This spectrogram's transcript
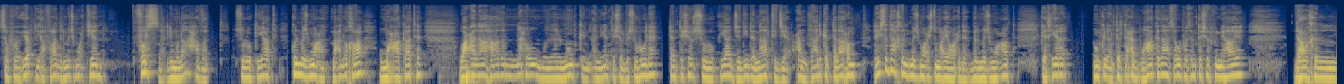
سوف يعطي أفراد المجموعتين فرصة لملاحظة سلوكيات كل مجموعة مع الأخرى ومحاكاتها وعلى هذا النحو من الممكن أن ينتشر بسهولة تنتشر سلوكيات جديدة ناتجة عن ذلك التلاحم. ليس داخل مجموعة اجتماعية واحدة بل مجموعات كثيرة ممكن أن تلتحم. وهكذا سوف تنتشر في النهاية داخل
